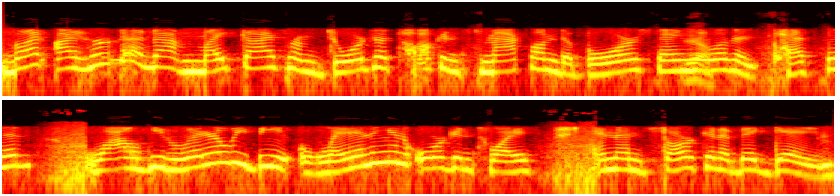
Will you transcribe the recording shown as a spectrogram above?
But I heard that that Mike guy from Georgia talking smack on DeBoer, saying yeah. he wasn't tested, while he literally beat Lanning in Oregon twice and then Sark in a big game.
